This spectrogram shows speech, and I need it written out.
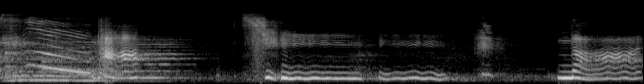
死大亲难。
